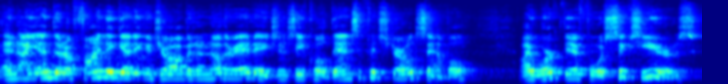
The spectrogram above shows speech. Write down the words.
and I ended up finally getting a job at another ad agency called Dancer Fitzgerald Sample. I worked there for six years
